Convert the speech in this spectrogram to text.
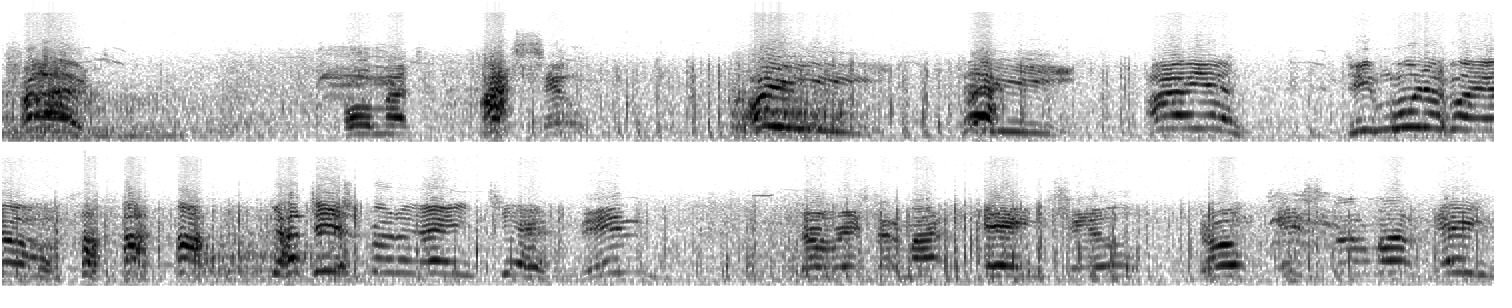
Vooruit! Om het hassel! Hoi! Hoi! Arjen! Die moeder van jou! dat is me er eentje! Min, zo is er maar één, Sil. Zo is er maar één.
